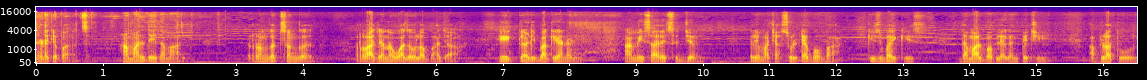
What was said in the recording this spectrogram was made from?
धडके पाच हमाल दे धमाल रंगत संगत राजानं वाजवला बाजा एक गाडी बाकी आणाडी आम्ही सारे सज्जन प्रेमाच्या सुलट्या बोंबा किस बाय किस धमाल बाबल्या गणपेची अफलातून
